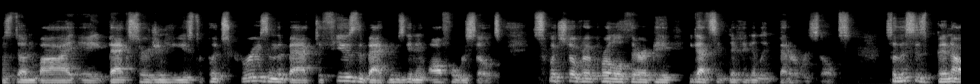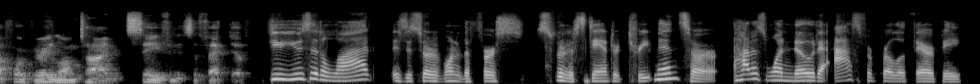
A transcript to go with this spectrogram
was done by a back surgeon who used to put screws in the back to fuse the back and he was getting awful results. Switched over to prolotherapy, you got significantly better results. So this has been out for a very long time. It's safe and it's effective. Do you use it a lot? Is it sort of one of the first sort of standard treatments, or how does one know to ask for prolotherapy?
